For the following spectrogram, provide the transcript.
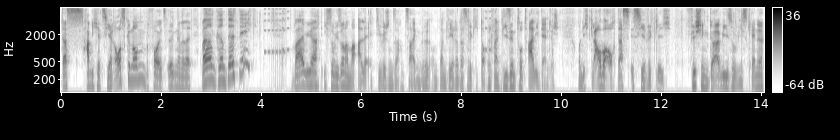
Das habe ich jetzt hier rausgenommen, bevor jetzt irgendeiner sagt, warum kommt das nicht? Weil, wie gesagt, ich sowieso nochmal alle Activision-Sachen zeigen will. Und dann wäre das wirklich doppelt, weil die sind total identisch. Und ich glaube, auch das ist hier wirklich Fishing Derby, so wie ich es kenne.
